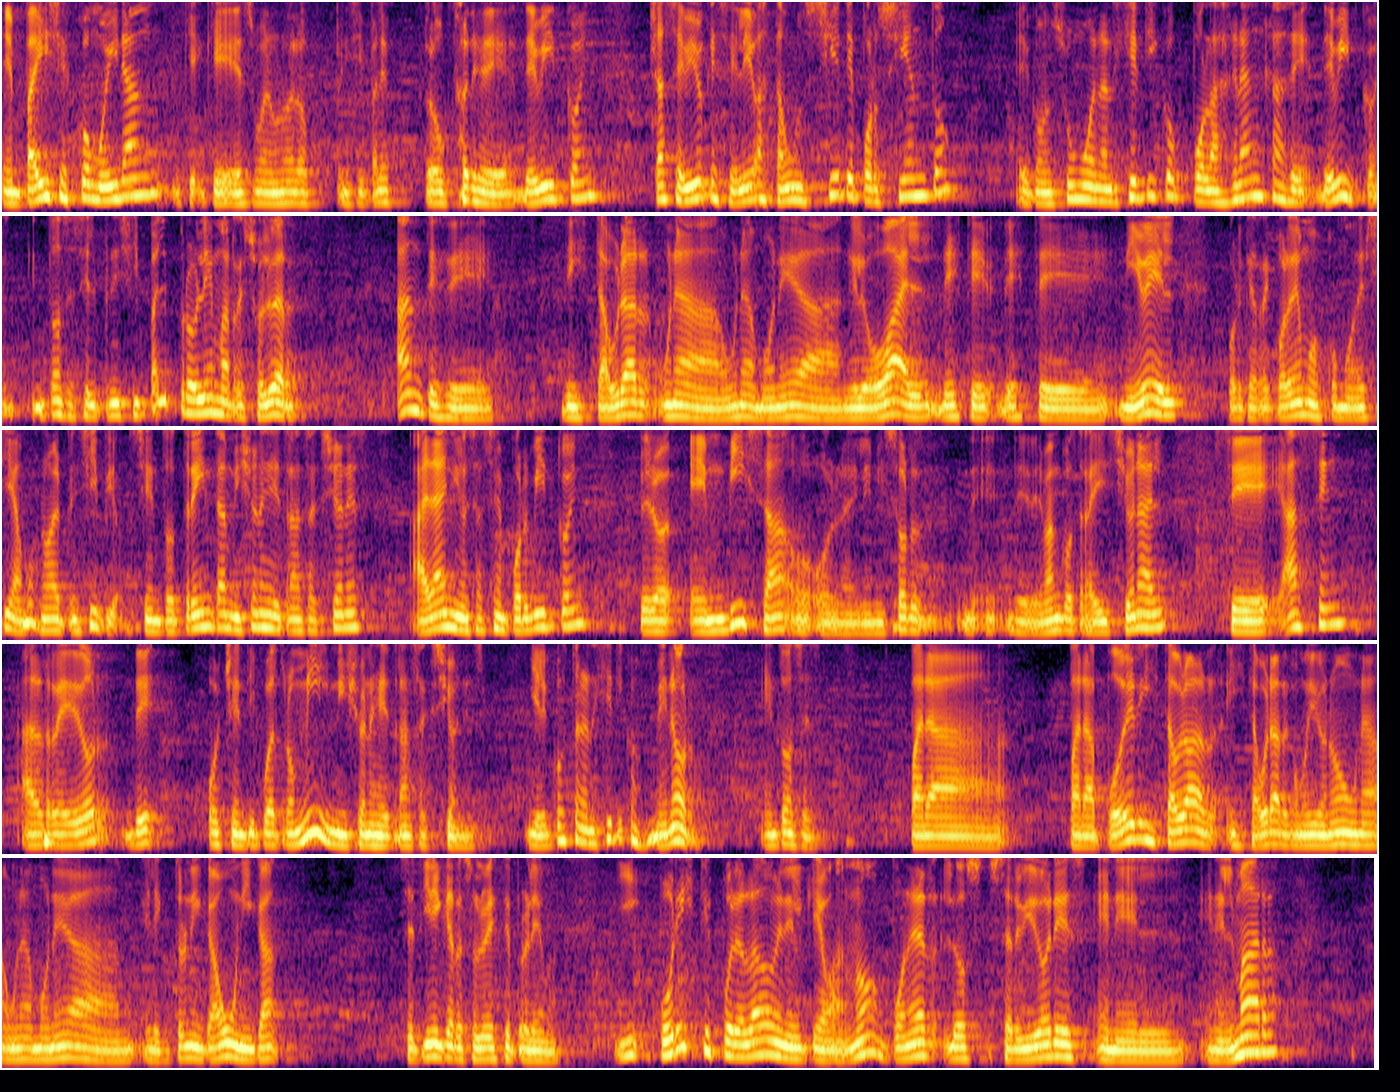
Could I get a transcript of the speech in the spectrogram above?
En países como Irán, que, es bueno, uno de los principales productores de, Bitcoin, ya se vio que se eleva hasta un 7% el consumo energético por las granjas de, Bitcoin. Entonces, el principal problema a resolver antes de, instaurar una, moneda global de este, de este nivel, porque recordemos, como decíamos ¿no? al principio, 130 millones de transacciones al año se hacen por Bitcoin, pero en Visa o, el emisor de, banco tradicional se hacen alrededor de 84 mil millones de transacciones y el costo energético es menor. Entonces, para, para poder instaurar, instaurar, como digo, ¿no? una, una moneda electrónica única, se tiene que resolver este problema. Y por este es por el lado en el que van, ¿no? Poner los servidores en el, en el mar,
